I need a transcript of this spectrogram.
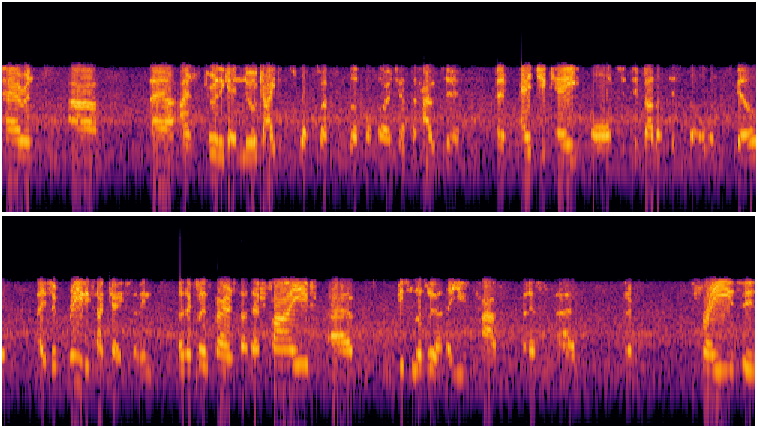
parents are, uh, are currently getting no guidance whatsoever from the local authority as to how to educate or to develop this little one's skills. Uh, it's a really sad case. I mean, as explained to parents that they're five. Um, it's lovely that they used to have kind of um, kind of phrases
